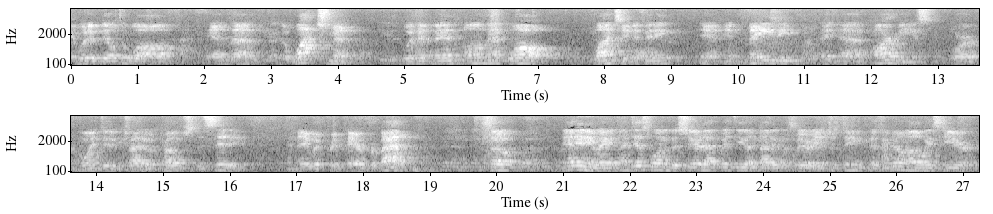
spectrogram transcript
They would have built a wall, and uh, the watchmen would have been on that wall, watching if any invading uh, armies were going to try to approach the city, and they would prepare for battle. So, at any rate, I just wanted to share that with you. I thought it was very interesting because you don't always hear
